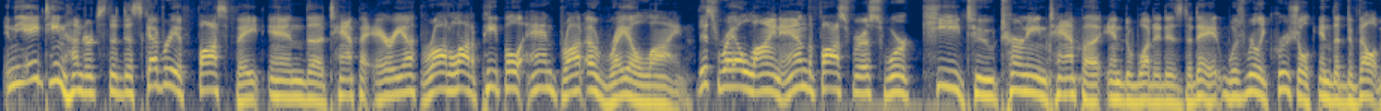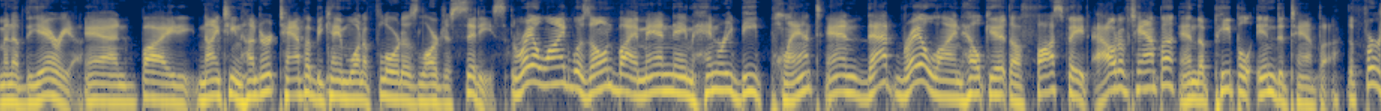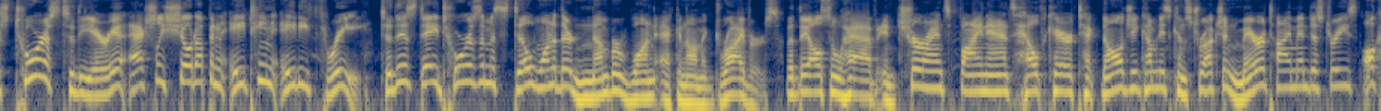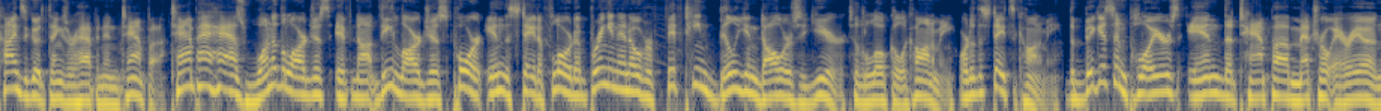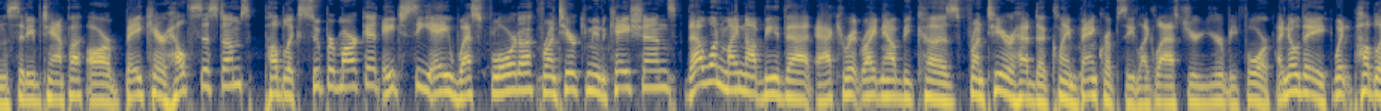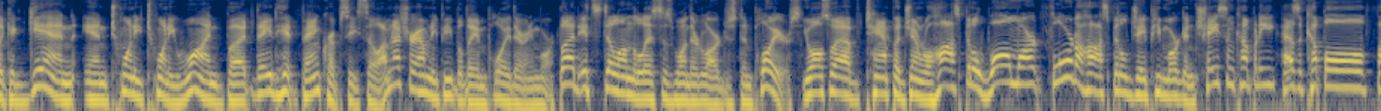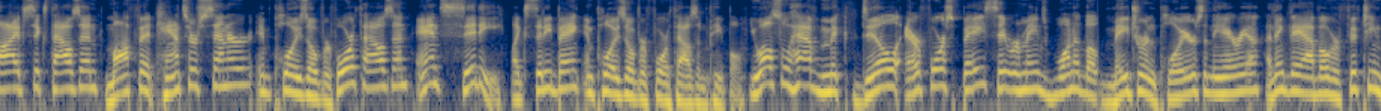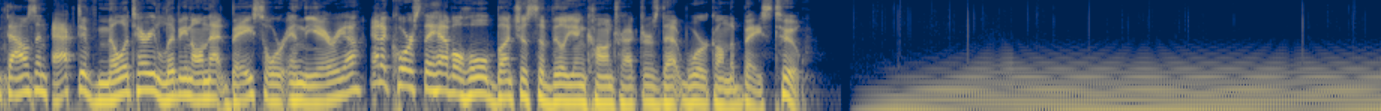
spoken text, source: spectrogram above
In the 1800s, the discovery of phosphate in the Tampa area brought a lot of people and brought a rail line. This rail line and the phosphorus were key to turning Tampa into what it is today. It was really crucial in the development of the area. And by 1900, Tampa became one of Florida's largest cities. The rail line was owned by a man named Henry B. Plant, and that rail line helped get the phosphate out of Tampa and the people into Tampa. The first tourists to the area actually showed up in 1883. To this day, tourism is still one of their number one economic drivers. But they also have insurance, finance, healthcare, technology companies, construction, maritime industries. All kinds of good things are happening in Tampa. Tampa has one of the largest, if not the largest, port in the state of Florida, bringing in over $15 billion a year to the local economy or to the state's economy. The biggest employers in the Tampa metro area and the city of Tampa are Baycare Health Systems, Publix Supermarket, HCA West Florida, Frontier Communications. That one might not be that accurate right now because Frontier had to claim bankruptcy like last year, year before. I know they went public again in 2021, but they'd hit bankruptcy, so I'm not sure how many people they employ there anymore. But it's still on the list as one of their largest employers. You also have Tampa General Hospital, Walmart, Florida Hospital, JP Morgan Chase and Company has a couple five, six thousand. Moffitt Cancer Center employs over 4,000, and Citi, like Citibank, employs over 4,000 30,000 people. You also have MacDill Air Force Base. It remains one of the major employers in the area. I think they have over 15,000 active military living on that base or in the area. And of course, they have a whole bunch of civilian contractors that work on the base too.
